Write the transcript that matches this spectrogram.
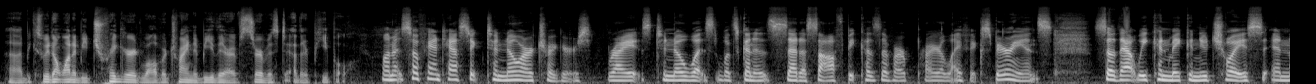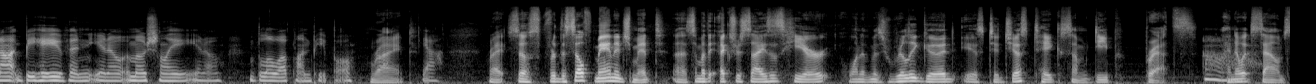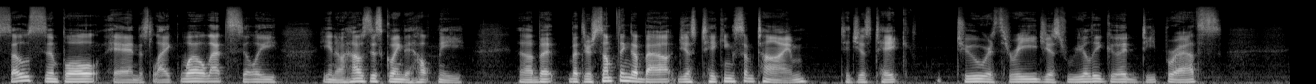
uh, because we don't want to be triggered while we're trying to be there of service to other people. Well, and it's so fantastic to know our triggers, right? To know what's what's going to set us off because of our prior life experience, so that we can make a new choice and not behave and you know emotionally you know blow up on people. Right. Yeah. Right. So for the self management, uh, some of the exercises here, one of them is really good is to just take some deep breaths. I know it sounds so simple and it's like, well, that's silly. You know, how's this going to help me? Uh, but but there's something about just taking some time to just take two or three just really good deep breaths.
